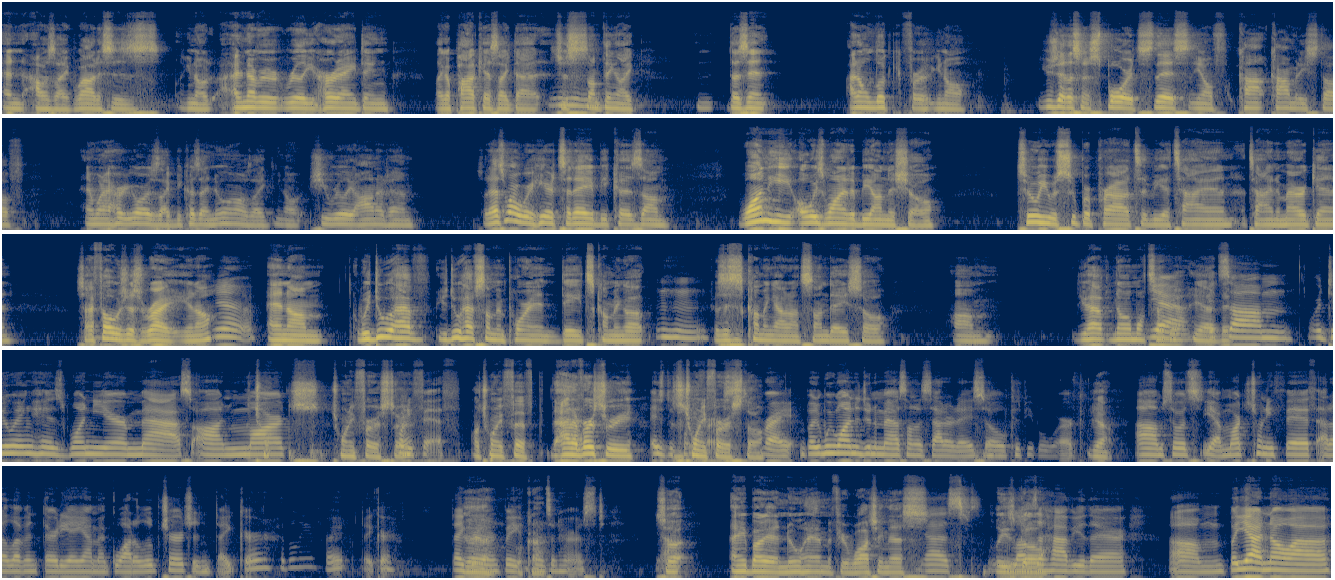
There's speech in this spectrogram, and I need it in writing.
and I was like, wow, this is you know I've never really heard anything like a podcast like that. It's just something like doesn't I don't look for you know usually I listen to sports this you know com- comedy stuff and when I heard yours like because I knew him I was like you know she really honored him so that's why we're here today because um one he always wanted to be on the show two he was super proud to be Italian Italian American so I felt it was just right you know Yeah. and um, we do have you do have some important dates coming up because this is coming out on Sunday. So, um, you have no more? Yeah. yeah. it's um we're doing his one year mass on March twenty first, twenty fifth. Or twenty fifth. The anniversary Is the twenty first, though. Right. But we wanted to do the mass on a Saturday, so because people work. Yeah. Um, so it's yeah, March twenty fifth at eleven thirty a.m. at Guadalupe Church in Dyker, I believe, right? Dyker, Dyker, Yeah, ba- okay. Bensonhurst. So, anybody that knew him, if you're watching this, Yes, Please love go. to have you there. Um, but yeah, no, uh,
